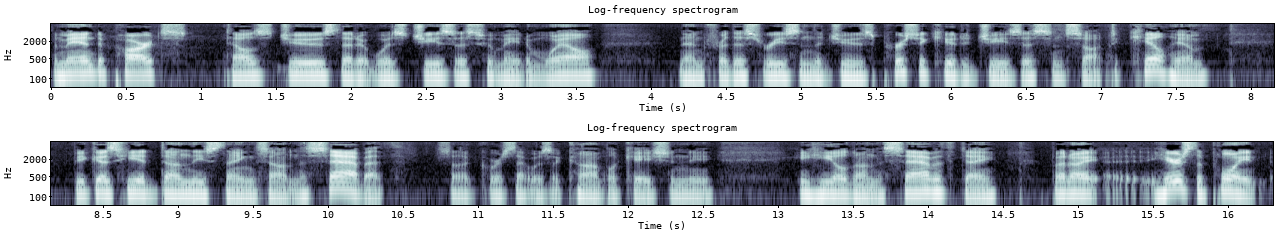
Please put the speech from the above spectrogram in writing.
The man departs, tells Jews that it was Jesus who made him well. Then, for this reason, the Jews persecuted Jesus and sought to kill him because he had done these things on the Sabbath. So, of course, that was a complication. He, he healed on the Sabbath day. But I, here's the point.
